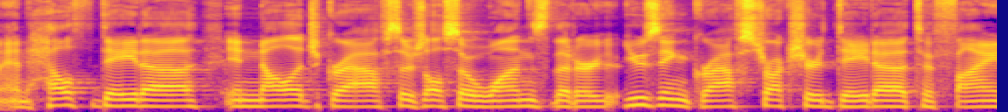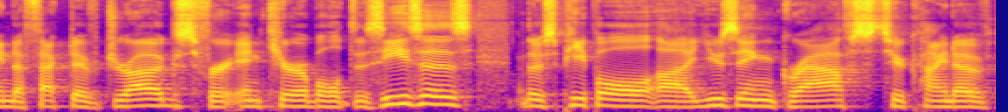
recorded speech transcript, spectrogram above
and health data in knowledge graphs. There's also ones that are using graph structured data to find effective drugs for incurable diseases. There's people uh, using graphs to kind of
